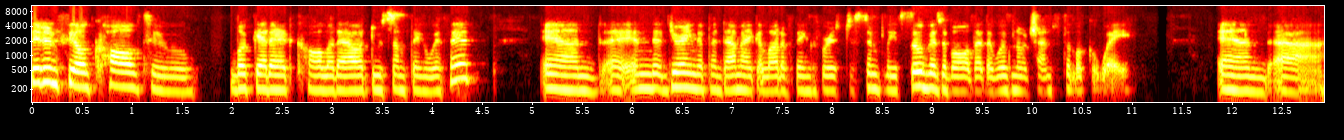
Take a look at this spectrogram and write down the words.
didn't feel called to look at it, call it out, do something with it. And uh, in the, during the pandemic, a lot of things were just simply so visible that there was no chance to look away. And uh,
